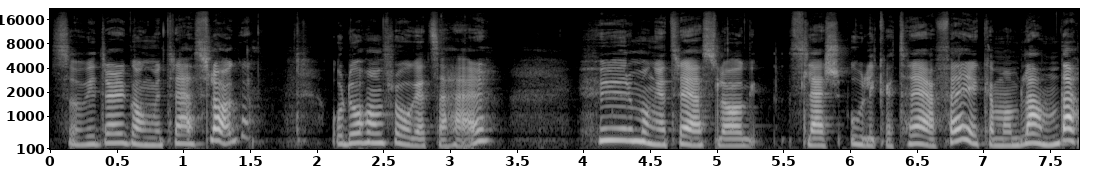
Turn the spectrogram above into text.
Så vi drar igång med träslag. Och då har hon frågat så här. Hur många träslag slash olika träfärger kan man blanda?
